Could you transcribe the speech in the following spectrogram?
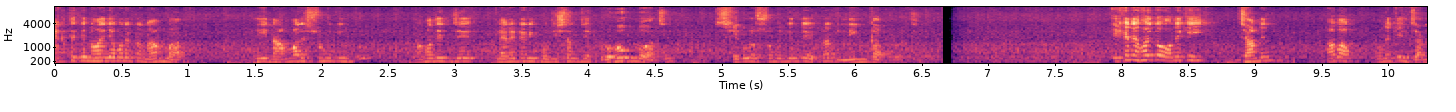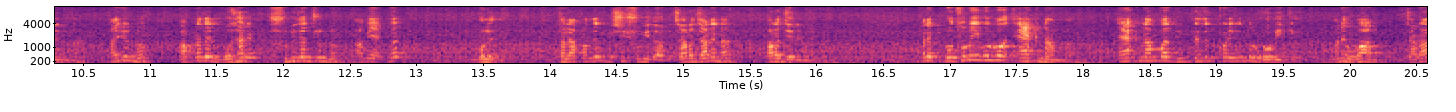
এক থেকে নয় যেমন একটা নাম্বার এই নাম্বারের সঙ্গে কিন্তু আমাদের যে প্ল্যানেটারি পজিশন যে গ্রহগুলো আছে, সেগুলোর সঙ্গে কিন্তু এটা লিঙ্ক আপ রয়েছে। এখানে হয়তো অনেকেই জানেন, আবার অনেকেই জানেন না। তাই জন্য আপনাদের বোঝার সুবিধার জন্য আমি একবার বলে দিই। তাহলে আপনাদের বেশি সুবিধা হবে। যারা জানে না, তারা জেনে নেবে। তাহলে প্রথমেই বলব এক নাম্বার এক নাম্বার রিপ্রেজেন্ট করে কিন্তু রবিকে মানে ওয়ান যারা,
